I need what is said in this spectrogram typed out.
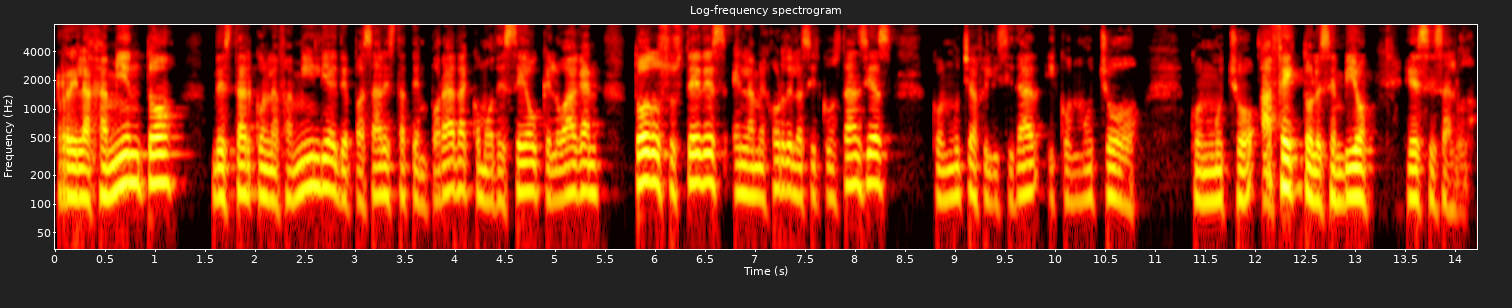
relajamiento, de estar con la familia y de pasar esta temporada como deseo que lo hagan todos ustedes en la mejor de las circunstancias, con mucha felicidad y con mucho con mucho afecto les envío ese saludo.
